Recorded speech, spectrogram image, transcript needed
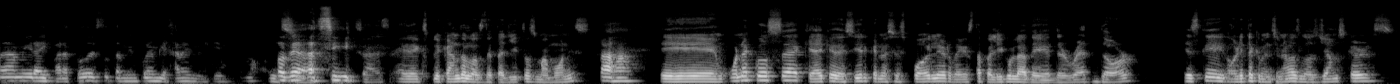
Ah, mira, y para todo esto también pueden viajar en el tiempo. ¿no? O sea, sí. Eh, explicando los detallitos mamones. Ajá. Eh, una cosa que hay que decir que no es spoiler de esta película de The Red Door es que ahorita que mencionabas los jumpscares,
